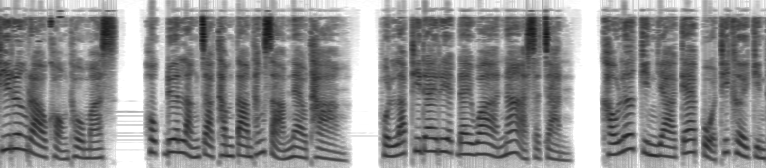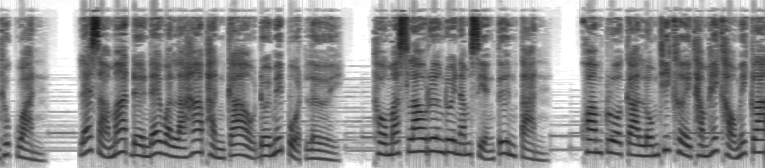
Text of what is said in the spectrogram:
ที่เรื่องราวของโทมัส 6 เดือนหลังจากทำตามทั้ง3แนวทาง ผลลัพธ์ที่ได้เรียกได้ว่าน่าอัศจรรย์ เขาเลิกกินยาแก้ปวดที่เคยกินทุกวัน และสามารถเดินได้วันละ5,009โดยไม่ปวดเลย โทมัสเล่าเรื่องด้วยน้ำเสียงตื้นตัน ความกลัวการล้มที่เคยทำให้เขาไม่กล้า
